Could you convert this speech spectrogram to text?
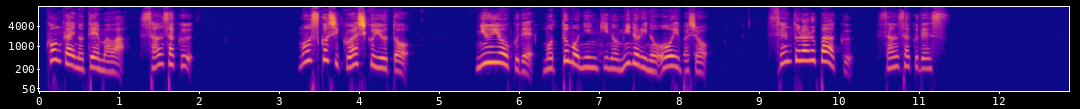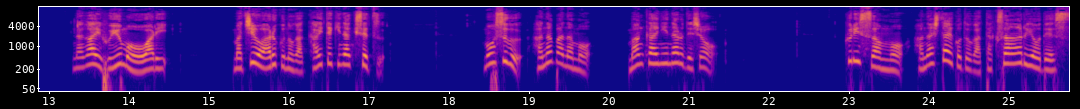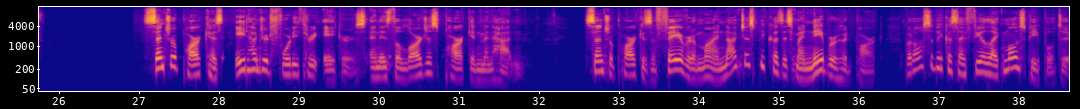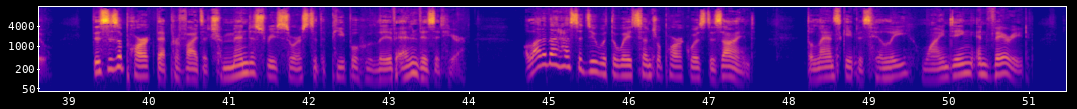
今回のテーマは散策。もう少し詳しく言うと、ニューヨークで最も人気の緑の多い場所、セントラルパーク散策です。長い冬も終わり、街を歩くのが快適な季節。もうすぐ花々も満開になるでしょう。クリスさんも話したいことがたくさんあるようです。Central Park has 843 acres and is the largest park in Manhattan. Central Park is a favorite of mine not just because it's my neighborhood park, but also because I feel like most people do. This is a park that provides a tremendous resource to the people who live and visit here. A lot of that has to do with the way Central Park was designed. The landscape is hilly, winding, and varied.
